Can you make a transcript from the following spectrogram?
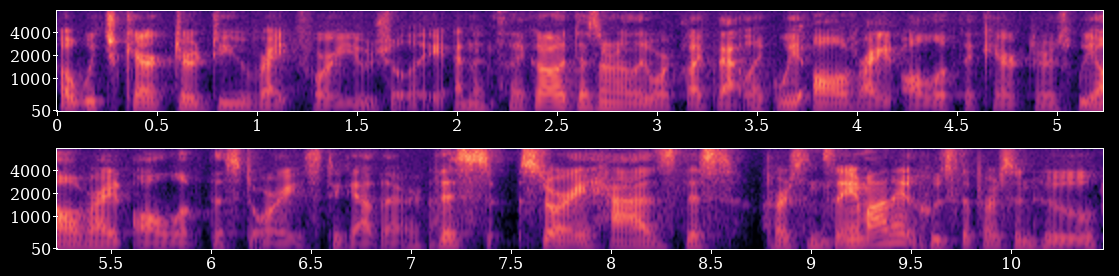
"Oh, which character do you write for usually?" And it's like, "Oh, it doesn't really work like that. Like we all write all of the characters. We all write all of the stories together. This story has this person's name on it, who's the person who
